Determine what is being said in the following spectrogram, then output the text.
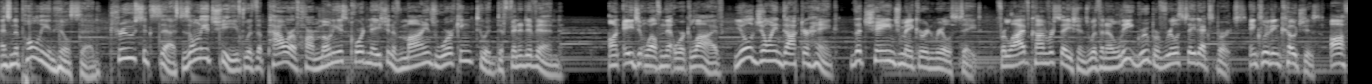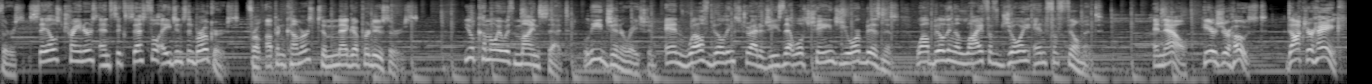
As Napoleon Hill said, true success is only achieved with the power of harmonious coordination of minds working to a definitive end. On Agent Wealth Network Live, you'll join Dr. Hank, the change maker in real estate, for live conversations with an elite group of real estate experts, including coaches, authors, sales trainers, and successful agents and brokers, from up and comers to mega producers. You'll come away with mindset, lead generation, and wealth building strategies that will change your business while building a life of joy and fulfillment. And now, here's your host, Dr. Hank.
